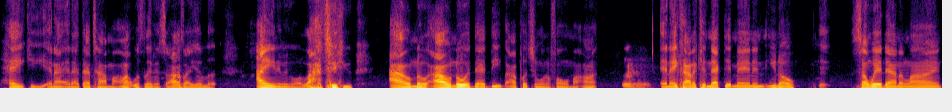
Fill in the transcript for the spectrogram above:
hey, can you, and I and at that time my aunt was living, so I was like, "Yo, look, I ain't even gonna lie to you. I don't know. I don't know it that deep. I'll put you on the phone with my aunt." Mhm. and they kind of connected, man. And you know, somewhere down the line,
